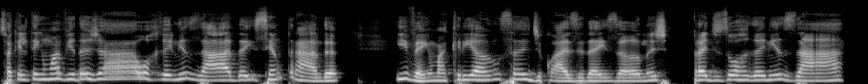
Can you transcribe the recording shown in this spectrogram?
só que ele tem uma vida já organizada e centrada. E vem uma criança de quase 10 anos para desorganizar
